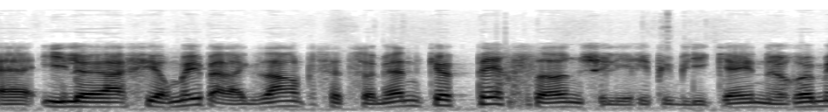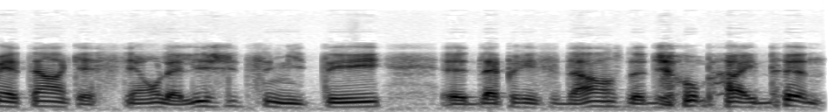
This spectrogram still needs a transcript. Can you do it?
Euh, il a affirmé, par exemple, cette semaine, que personne chez les républicains ne remettait en question la légitimité euh, de la présidence de Joe Biden,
